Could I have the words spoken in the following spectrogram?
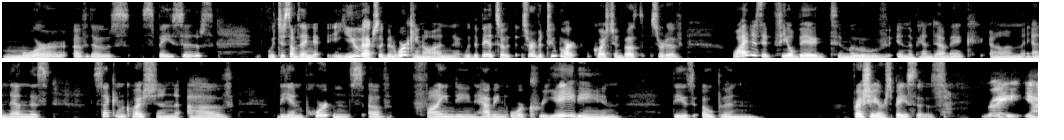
more of those spaces which is something you've actually been working on with a bit so sort of a two part question both sort of why does it feel big to move in the pandemic um, mm-hmm. and then this second question of the importance of finding, having, or creating these open, fresh air spaces. Right. Yeah.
